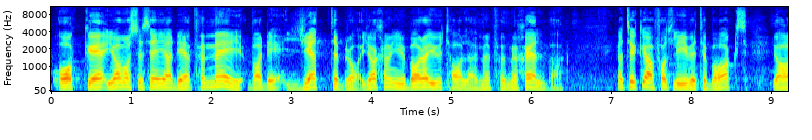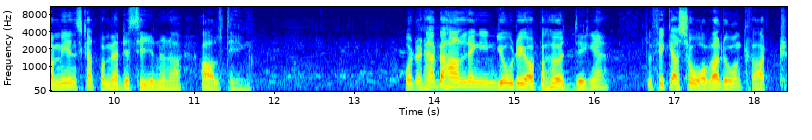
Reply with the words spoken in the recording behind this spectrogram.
Och eh, jag måste säga det, för mig var det jättebra. Jag kan ju bara uttala mig för mig själv. Va? Jag tycker jag har fått livet tillbaks. Jag har minskat på medicinerna, allting. Och den här behandlingen gjorde jag på Huddinge. Då fick jag sova då en kvart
